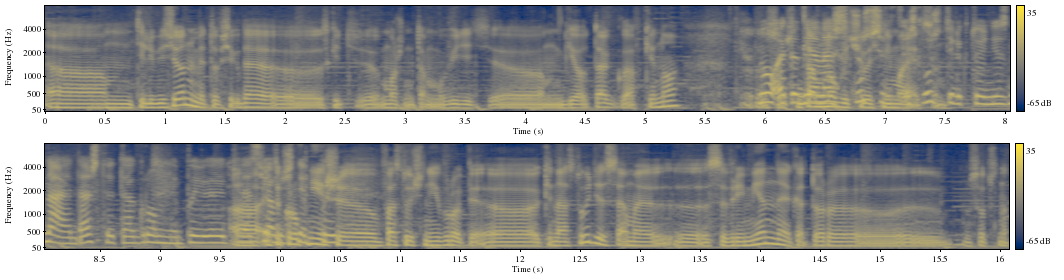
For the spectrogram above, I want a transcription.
э, телевизионными, то всегда так сказать, можно там увидеть э, геотаг глав кино. Ну, это для наших слушателей, слушателей, кто не знает, да, что это огромный киносъемочный... Это крупнейшая в Восточной Европе киностудия, самая современная, которая Э, собственно,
